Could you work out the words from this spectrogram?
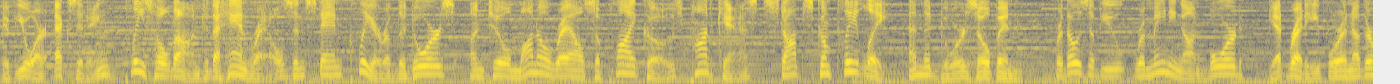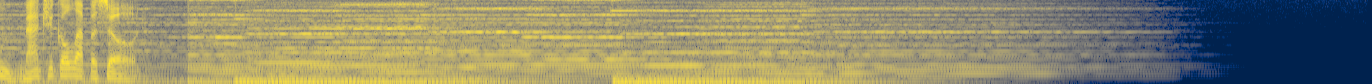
If you are exiting, please hold on to the handrails and stand clear of the doors until Monorail Supply Co.'s podcast stops completely and the doors open. For those of you remaining on board, get ready for another magical episode.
